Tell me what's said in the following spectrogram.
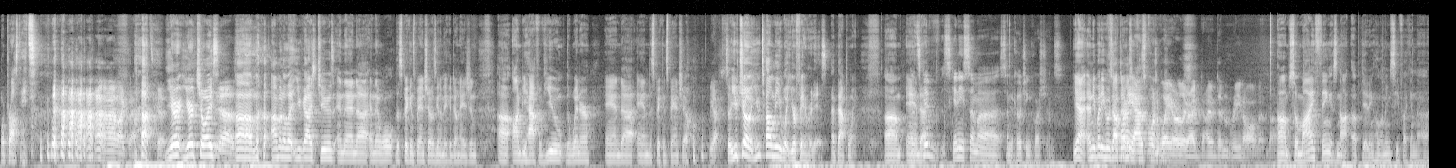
or prostates. I like that. That's good. your your choice. Yes. Um, I'm gonna let you guys choose, and then uh, and then we'll the Spick and Span show is gonna make a donation uh, on behalf of you, the winner, and uh, and the Spick and Span show. Yes. So you chose. You tell me what your favorite is at that point. Um, and Let's uh, give Skinny some uh, some coaching questions. yeah, anybody who's out there. Somebody has a asked coach- one way earlier. I, I didn't read all of it though. Um, so my thing is not updating. Hold on, let me see if I can uh,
